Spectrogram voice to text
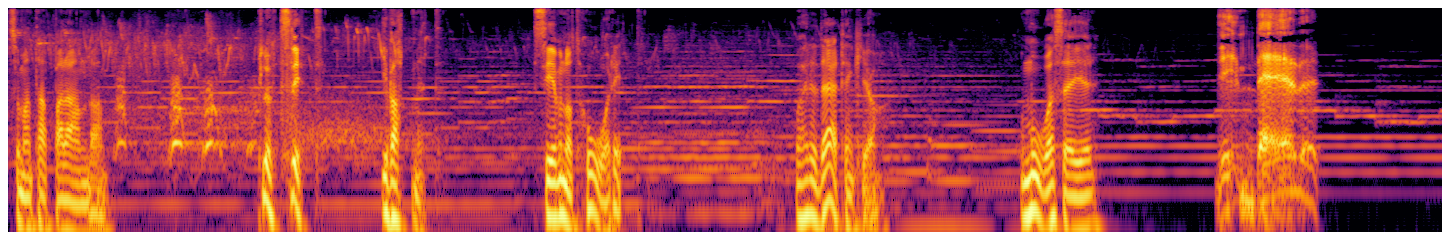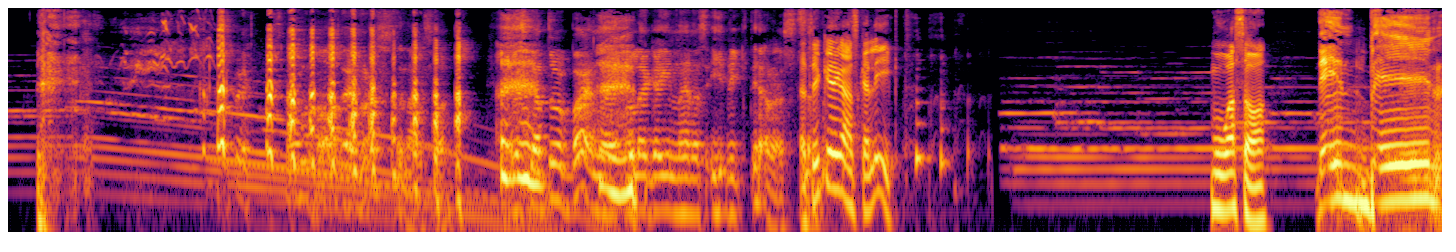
som man tappar andan. Plötsligt, i vattnet, ser vi något hårigt. Vad är det där, tänker jag. Och Moa säger Det är en bäver! Ska hon ha den rösten alltså? Ska jag dubba henne och lägga in hennes riktiga röst? Jag tycker det är ganska likt. Moa sa Det är en bäver.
